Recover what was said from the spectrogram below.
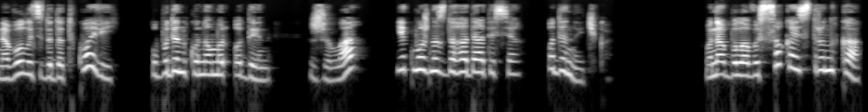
На вулиці Додатковій, у будинку номер 1 жила, як можна здогадатися, одиничка. Вона була висока і струнка,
